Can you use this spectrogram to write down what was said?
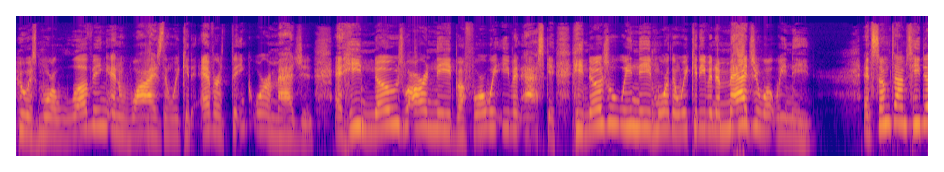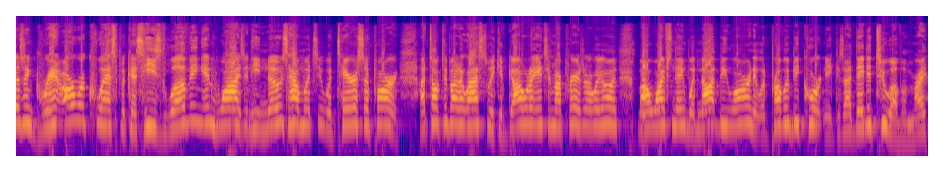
who is more loving and wise than we could ever think or imagine. And He knows our need before we even ask it. He knows what we need more than we could even imagine what we need. And sometimes he doesn't grant our request because he's loving and wise and he knows how much it would tear us apart. I talked about it last week. If God would have answered my prayers early on, my wife's name would not be Lauren. It would probably be Courtney because I dated two of them, right?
